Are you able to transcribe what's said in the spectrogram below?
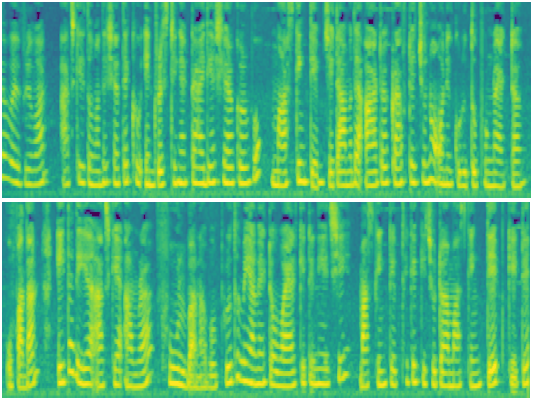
Hello everyone, আজকে তোমাদের সাথে খুব ইন্টারেস্টিং একটা আইডিয়া শেয়ার করব মাস্কিং টেপ যেটা আমাদের আর্ট আর ক্রাফটের জন্য অনেক গুরুত্বপূর্ণ একটা উপাদান। এটা দিয়ে আজকে আমরা ফুল বানাবো। প্রথমে আমি একটা ওয়্যার কেটে নিয়েছি। মাস্কিং টেপ থেকে কিছুটা মাস্কিং টেপ কেটে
